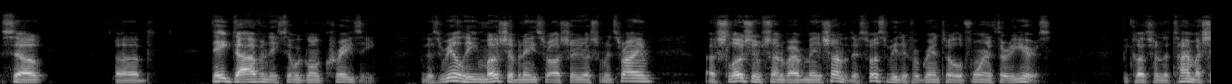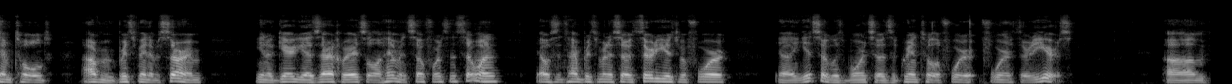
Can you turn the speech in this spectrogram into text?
So uh, they daven. They said we're going crazy because really Moshe ben Israel Asher Yoshim Mitzrayim uh, Shloshim Shana Shana. They're supposed to be there for a grand total of 430 years because from the time Hashem told Avram Bris Ben Abasarim, you know Ger Yazarach Eretz Elohim and so forth and so on, That was the time Bris Milah. So 30 years before uh, Yitzchak was born, so it's a grand total of four, 430 years. Um,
